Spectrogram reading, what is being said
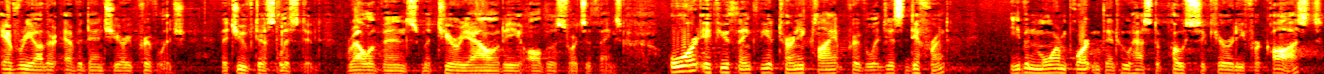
every other evidentiary privilege that you've just listed relevance, materiality, all those sorts of things. Or if you think the attorney client privilege is different, even more important than who has to post security for costs,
